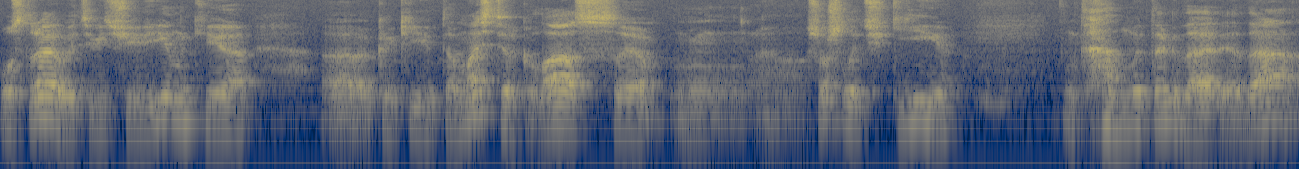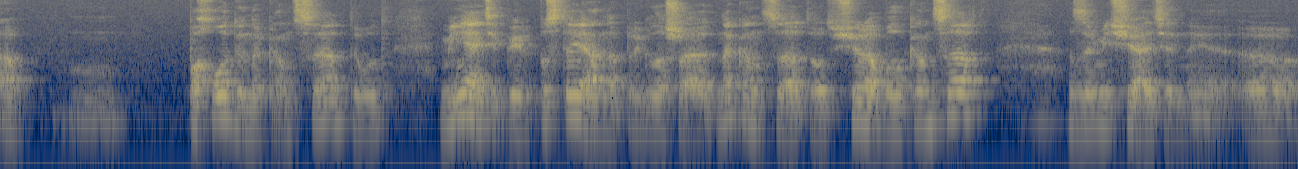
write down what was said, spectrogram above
устраивать вечеринки, э, какие-то мастер-классы, шашлычки там, и так далее, да, а походы на концерты, вот меня теперь постоянно приглашают на концерты, вот вчера был концерт замечательный, э,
